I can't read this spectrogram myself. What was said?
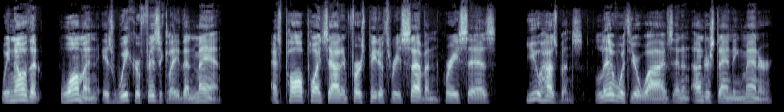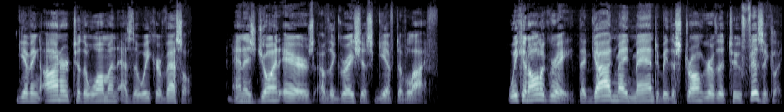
We know that woman is weaker physically than man, as Paul points out in 1 Peter 3 7, where he says, You husbands, live with your wives in an understanding manner, giving honor to the woman as the weaker vessel and as joint heirs of the gracious gift of life. We can all agree that God made man to be the stronger of the two physically.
